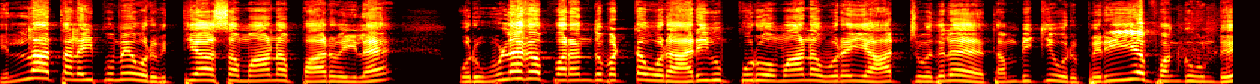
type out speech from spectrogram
எல்லா தலைப்புமே ஒரு வித்தியாசமான பார்வையில் ஒரு உலக பரந்துபட்ட ஒரு அறிவுபூர்வமான உரையை ஆற்றுவதில் தம்பிக்கு ஒரு பெரிய பங்கு உண்டு.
